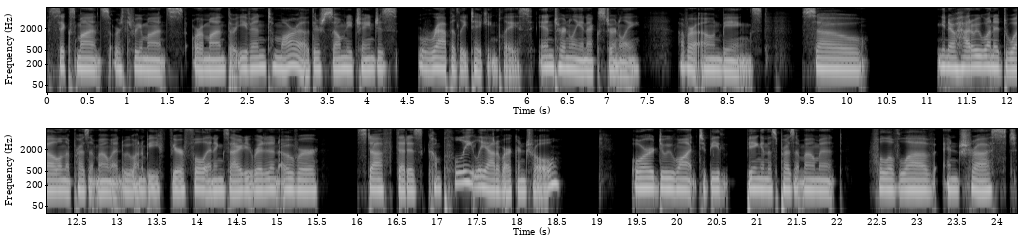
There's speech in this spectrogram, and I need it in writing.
six months or three months or a month or even tomorrow. There's so many changes rapidly taking place internally and externally of our own beings. So, you know, how do we want to dwell in the present moment? Do we want to be fearful and anxiety ridden over stuff that is completely out of our control? Or do we want to be being in this present moment full of love and trust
